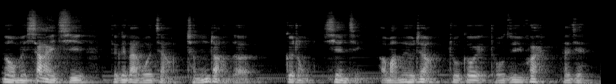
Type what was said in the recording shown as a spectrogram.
那我们下一期再跟大伙讲成长的各种陷阱，好吗？那就这样，祝各位投资愉快，再见。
